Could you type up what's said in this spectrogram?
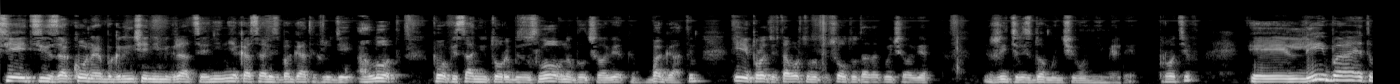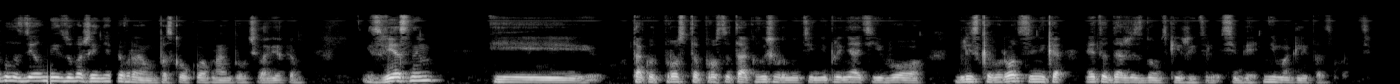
все эти законы об ограничении миграции, они не касались богатых людей, а Лот, по описанию Торы, безусловно, был человеком богатым, и против того, чтобы пришел туда такой человек, жители из дома ничего не имели против. И либо это было сделано из уважения к Аврааму, поскольку Авраам был человеком известным, и так вот просто, просто так вышвырнуть и не принять его близкого родственника, это даже сдомские жители себе не могли позволить.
